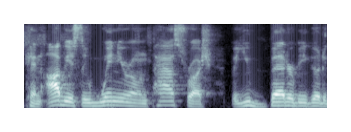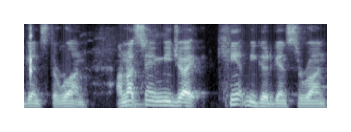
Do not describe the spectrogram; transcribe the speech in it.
Can obviously win your own pass rush, but you better be good against the run. I'm not mm. saying Myjai can't be good against the run,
